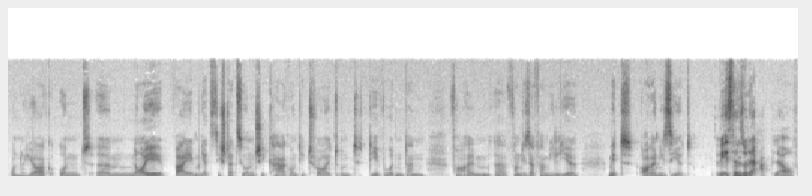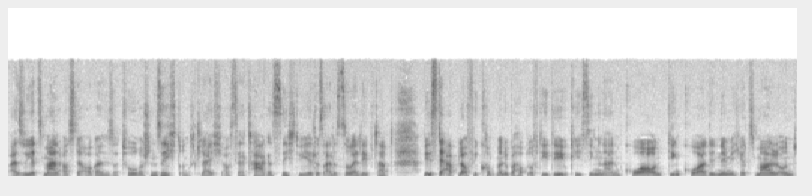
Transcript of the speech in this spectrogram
und New York. Und ähm, neu war eben jetzt die Station Chicago und Detroit und die wurden dann vor allem äh, von dieser Familie mit organisiert. Wie ist denn so der Ablauf? Also jetzt mal aus der organisatorischen Sicht und gleich aus der Tagessicht, wie ihr das alles so erlebt habt. Wie ist der Ablauf? Wie kommt man überhaupt auf die Idee, okay, ich singe in einem Chor und den Chor, den nehme ich jetzt mal und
